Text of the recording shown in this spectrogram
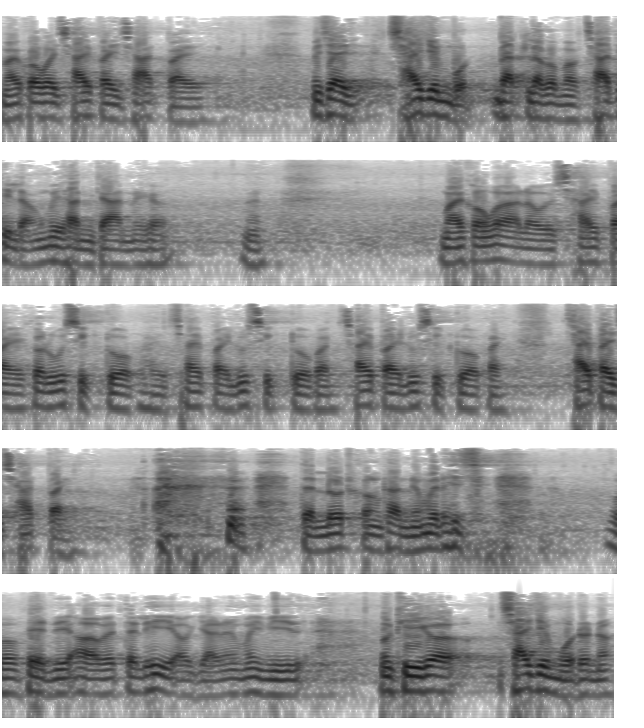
หมายความว่าใช้ไปชาร์จไป ไม่ใช่ใช้จนหมดแบตแล้วก็มาชาร์จทีหลังไม่ทันการนะครับนะ หมายความว่าเราใช้ไปก็รู้สึกตัวไป ใช้ไปรู้สึกตัวไป ใช้ไปรู้สึกตัวไป ใช้ไปชาร์จไป แต่รถของท่านยังไม่ได้ประเภทนี้เอาแบตเตอรี่ออกอย่างนั้นไม่มีบางทีก็ใช้จนหมดแล้วเนาะ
